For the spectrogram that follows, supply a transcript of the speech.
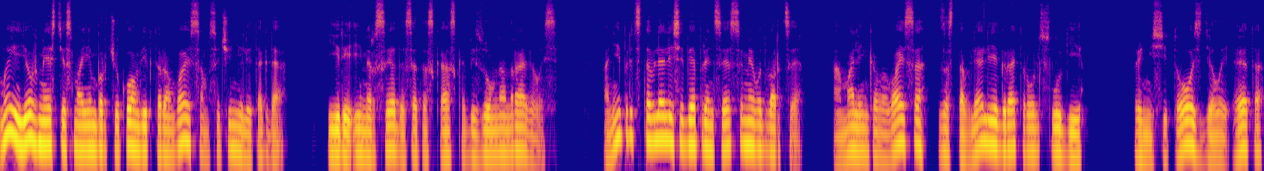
Мы ее вместе с моим Борчуком Виктором Вайсом сочинили тогда. Кире и Мерседес эта сказка безумно нравилась. Они представляли себя принцессами во дворце, а маленького Вайса заставляли играть роль слуги, Принеси то, сделай это.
